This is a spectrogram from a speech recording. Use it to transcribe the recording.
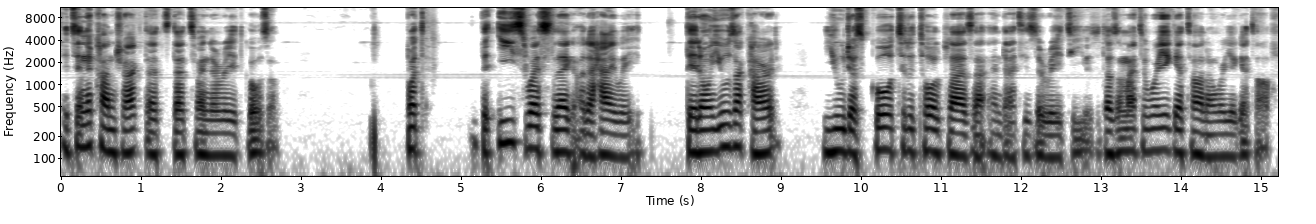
it's in the contract. That's that's when the rate goes up. But the east-west leg of the highway, they don't use a card. You just go to the toll plaza, and that is the rate you use. It doesn't matter where you get on or where you get off.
